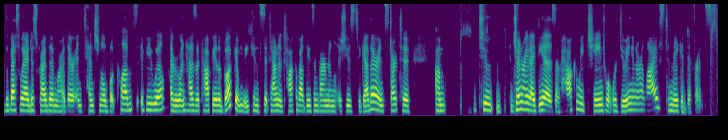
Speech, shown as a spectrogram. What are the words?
the best way I describe them are they're intentional book clubs, if you will. Everyone has a copy of the book, and we can sit down and talk about these environmental issues together and start to um, to generate ideas of how can we change what we're doing in our lives to make a difference.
